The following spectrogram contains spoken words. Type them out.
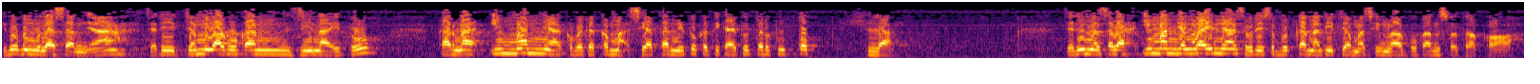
Itu penjelasannya. Jadi dia melakukan zina itu karena imannya kepada kemaksiatan itu ketika itu tertutup hilang. Jadi masalah iman yang lainnya seperti disebutkan nanti dia masih melakukan sedekah,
